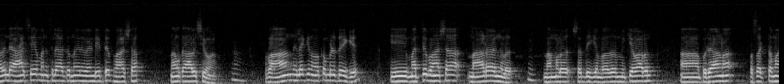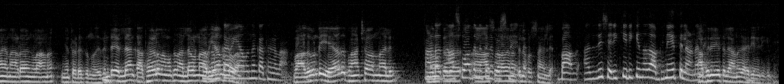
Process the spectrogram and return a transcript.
അതിന്റെ ആശയം മനസ്സിലാക്കുന്നതിന് വേണ്ടിയിട്ട് ഭാഷ നമുക്ക് ആവശ്യമാണ്. അപ്പോൾ അപ്പൊ ആ നിലയ്ക്ക് നോക്കുമ്പോഴത്തേക്ക് ഈ മറ്റ് ഭാഷാ നാടകങ്ങൾ നമ്മൾ ശ്രദ്ധിക്കുമ്പോൾ അത് മിക്കവാറും പുരാണ പ്രസക്തമായ നാടകങ്ങളാണ് ഇങ്ങോട്ട് എടുക്കുന്നത്. ഇതിന്റെ എല്ലാം കഥകൾ നമുക്ക് നല്ലവണ്ണം അറിയാവുന്ന കഥകളാണ്. അപ്പൊ അതുകൊണ്ട് ഏത് ഭാഷ വന്നാലും ആസ്വാദനത്തിന് പ്രശ്നമില്ല. അതിൽ അഭിനയത്തിലാണ് അഭിനയത്തിലാണ് കാര്യം ഇരിക്കുന്നത്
